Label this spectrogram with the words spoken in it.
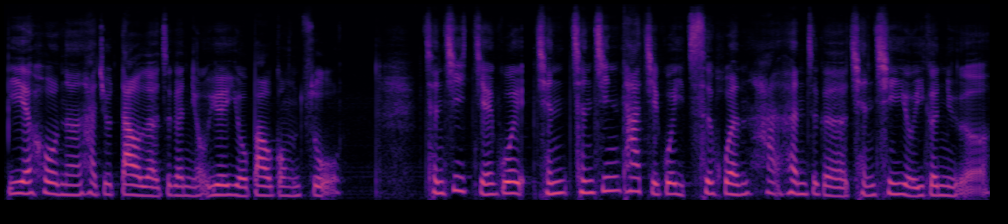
毕业后呢，他就到了这个纽约邮报工作。曾经结过前，曾经他结过一次婚，和和这个前妻有一个女儿。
